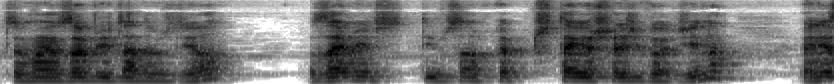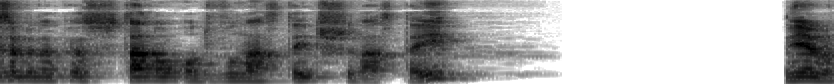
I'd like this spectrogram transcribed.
który mają zrobić w danym dniu, zajmie im co na przykład 4-6 godzin, i oni sobie na przykład wstaną o 12, 13, nie wiem,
